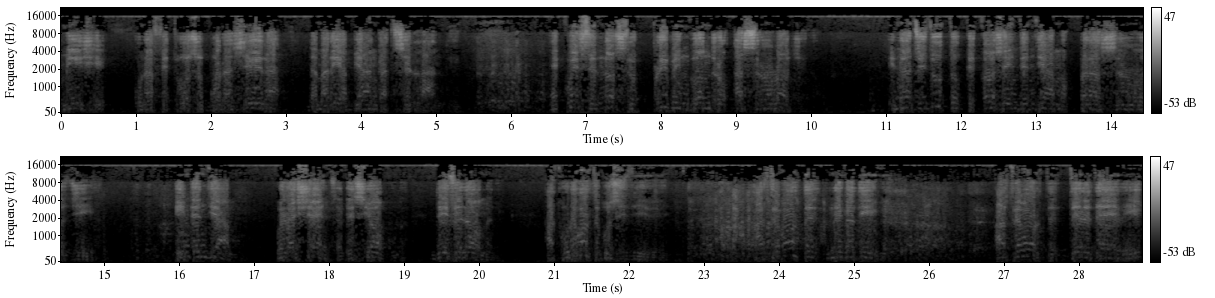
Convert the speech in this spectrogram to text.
amici, un affettuoso buonasera da Maria Bianca Zellandi. E questo è il nostro primo incontro astrologico. Innanzitutto che cosa intendiamo per astrologia? Intendiamo quella scienza che si occupa dei fenomeni, alcune volte positivi, altre volte negativi, altre volte deleteri,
